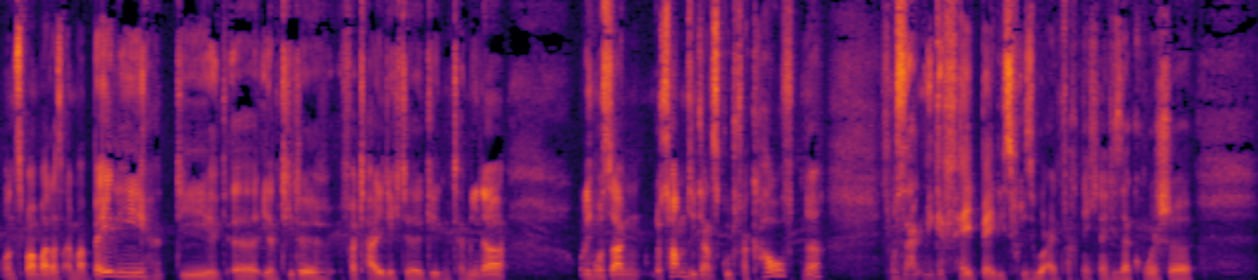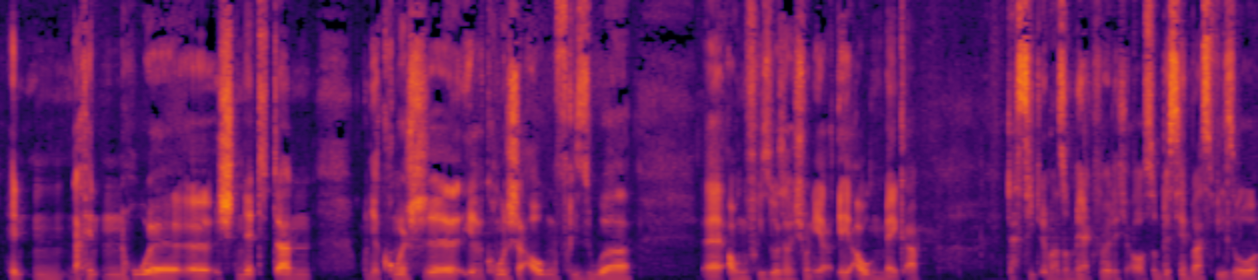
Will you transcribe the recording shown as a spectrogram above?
Und zwar war das einmal Bailey, die äh, ihren Titel verteidigte gegen Tamina. Und ich muss sagen, das haben sie ganz gut verkauft. Ne? Ich muss sagen, mir gefällt Baileys Frisur einfach nicht. Ne? Dieser komische hinten nach hinten hohe äh, Schnitt dann und ihr komische, ihre komische Augenfrisur, äh, Augenfrisur sag ich schon, ihr, ihr Augen-Make-up das sieht immer so merkwürdig aus. So ein bisschen was wie so,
